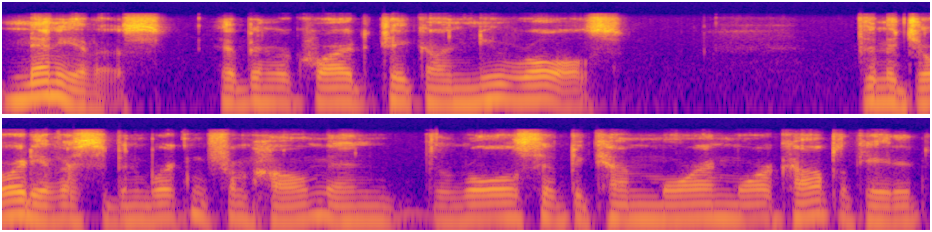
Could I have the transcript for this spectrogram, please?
Many of us have been required to take on new roles. The majority of us have been working from home and the roles have become more and more complicated.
